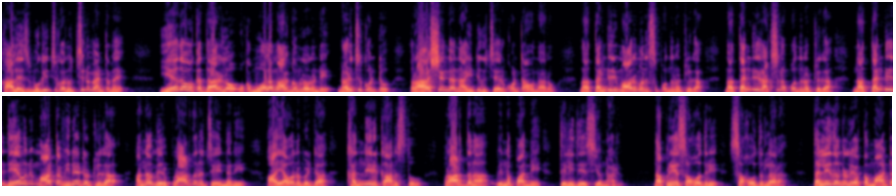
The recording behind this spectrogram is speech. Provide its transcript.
కాలేజీ ముగించుకొని వచ్చిన వెంటనే ఏదో ఒక దారిలో ఒక మూల మార్గంలో నుండి నడుచుకుంటూ రహస్యంగా నా ఇంటికి చేరుకుంటా ఉన్నాను. నా తండ్రి మారు మనసు పొందినట్లుగా నా తండ్రి రక్షణ పొందినట్లుగా నా తండ్రి దేవుని మాట వినేటట్లుగా అన్న మీరు ప్రార్థన చేయండి అని ఆ యవన బిడ్డ కన్నీరు కారుస్తూ ప్రార్థన విన్నపాన్ని తెలియజేసి ఉన్నాడు. నా ప్రియ సహోదరి సహోదరులారా తల్లిదండ్రుల యొక్క మాట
